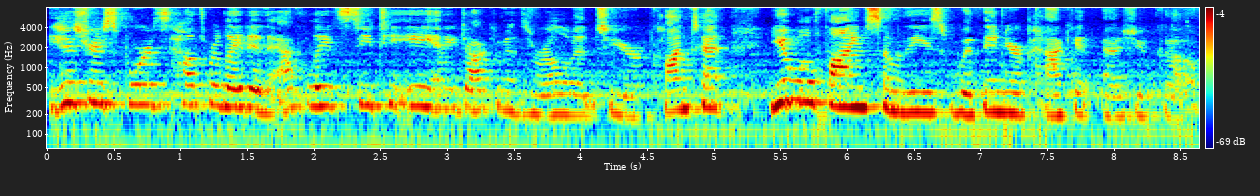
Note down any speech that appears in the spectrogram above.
history of sports, health related, and athletes. CTE, any documents relevant to your content. You will find some of these within your packet as you go.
